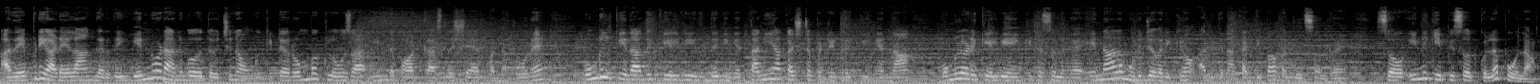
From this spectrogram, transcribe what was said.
அதை எப்படி அடையலாங்கிறது என்னோட அனுபவத்தை வச்சு நான் உங்ககிட்ட ரொம்ப க்ளோஸாக இந்த பாட்காஸ்ட்டில் ஷேர் பண்ண போகிறேன் உங்களுக்கு ஏதாவது கேள்வி இருந்து நீங்கள் தனியாக கஷ்டப்பட்டுட்டு இருக்கீங்கன்னா உங்களோட கேள்வியை என்கிட்ட சொல்லுங்கள் என்னால் முடிஞ்ச வரைக்கும் அதுக்கு நான் கண்டிப்பாக பதில் சொல்கிறேன் ஸோ இன்னைக்கு எபிசோட்குள்ளே போகலாம்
